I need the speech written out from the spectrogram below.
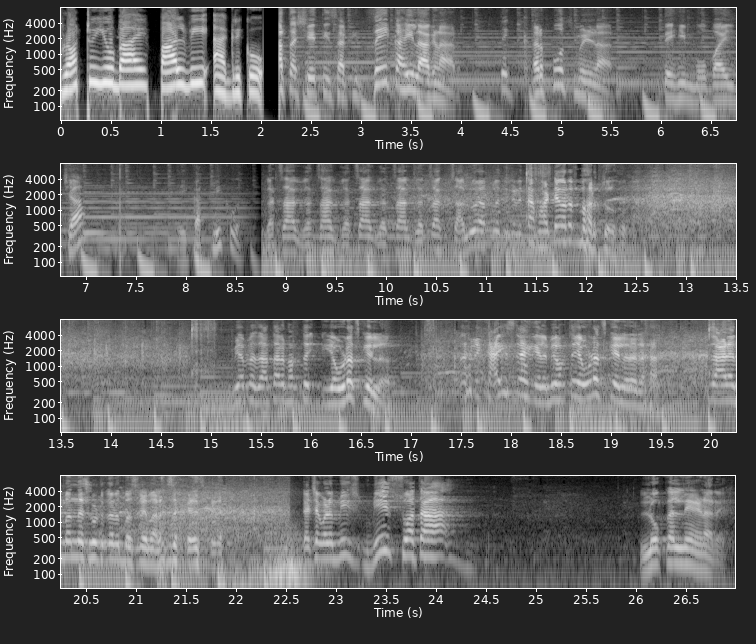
brought to you by Palvi Agrico. आता शेतीसाठी जे काही लागणार ते घरपोच मिळणार. तेही मोबाईलच्या एका क्लिकवर. गचा गचा गचा गचा गचा चालू आहे आपलं तिकडे. त्या फाट्यावरच मारतो. मी आपलं जाताना फक्त एवढंच केलं. अरे मी काहीच नाही केलं. मी फक्त एवढंच केलं. ना जाळ्यात बंद शूट करत बसले मला सगळे त्याच्यामुळे मी मी स्वतः लोकलने येणार आहे.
